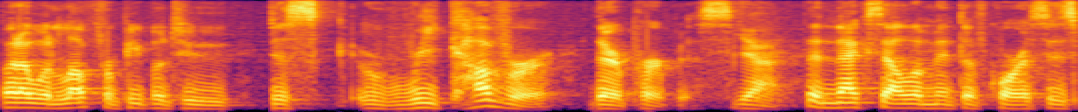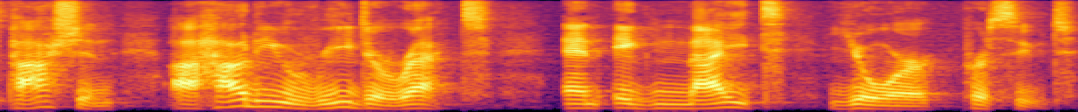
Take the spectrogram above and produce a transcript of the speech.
but I would love for people to dis- recover their purpose. Yeah. The next element, of course, is passion. Uh, how do you redirect and ignite your pursuit?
